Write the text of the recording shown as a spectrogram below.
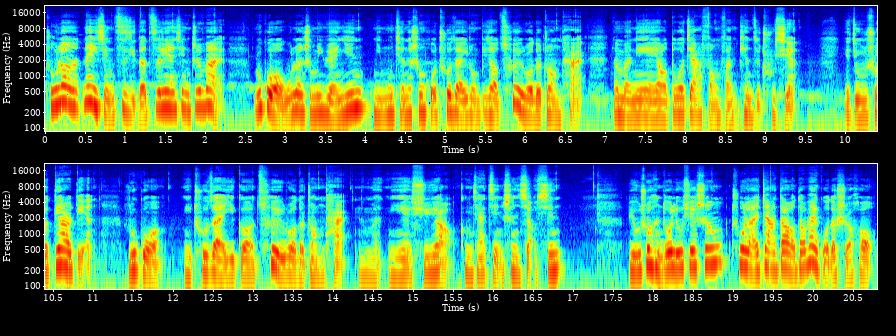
除了内省自己的自恋性之外，如果无论什么原因，你目前的生活处在一种比较脆弱的状态，那么你也要多加防范骗子出现。也就是说，第二点，如果你处在一个脆弱的状态，那么你也需要更加谨慎小心。比如说，很多留学生初来乍到到外国的时候，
